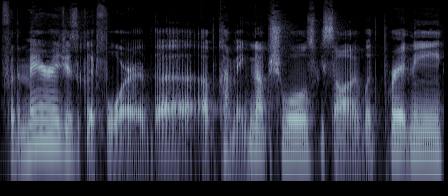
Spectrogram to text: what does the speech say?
for the marriage? Is it good for the upcoming nuptials? We saw it with Brittany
